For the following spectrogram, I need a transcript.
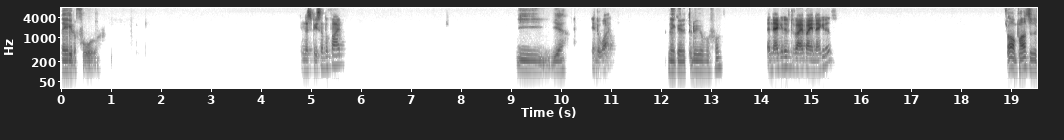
Negative four. Can this be simplified? Yeah. Into what? Negative three over four. A negative divided by a negative? Oh, positive.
